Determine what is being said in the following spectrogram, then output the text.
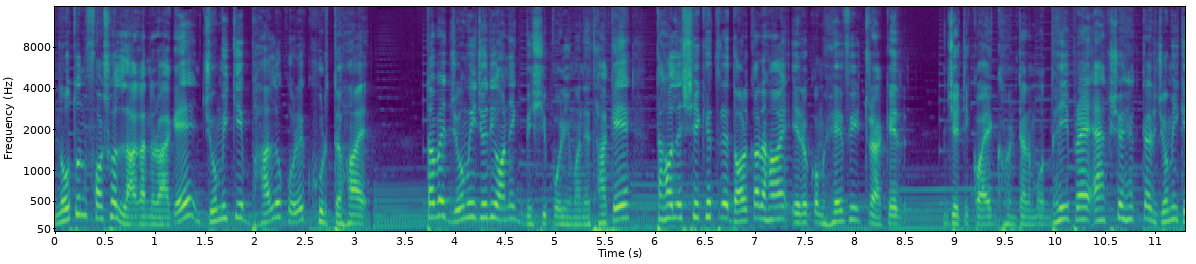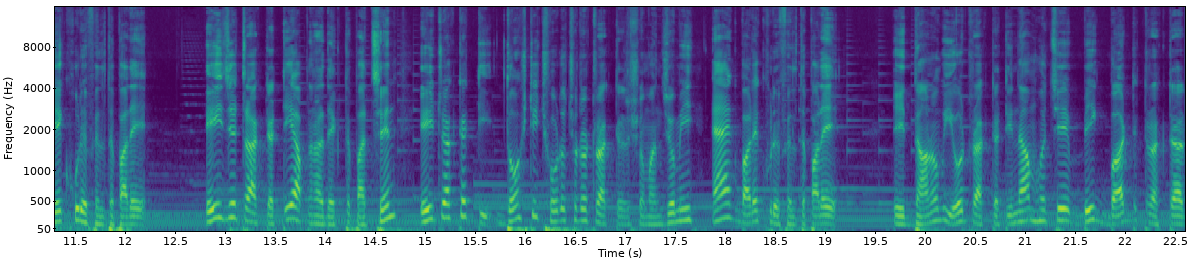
নতুন ফসল লাগানোর আগে জমিকে ভালো করে খুঁড়তে হয়। তবে জমি যদি অনেক বেশি পরিমাণে থাকে, তাহলে সেক্ষেত্রে দরকার হয় এরকম হেভি ট্রাকের যেটি কয়েক ঘণ্টার মধ্যেই প্রায় একশো হেক্টর জমিকে খুঁড়ে ফেলতে পারে। এই যে ট্রাক্টরটি আপনারা দেখতে পাচ্ছেন, এই ট্রাক্টরটি দশটি ছোট ছোট ট্রাক্টরের সমান জমি একবারে খুঁড়ে ফেলতে পারে। এই দানবীয় ট্রাক্টরটির নাম হচ্ছে big bird tractor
